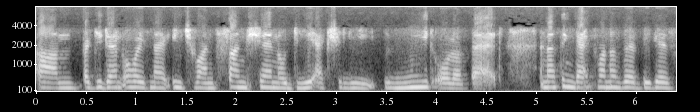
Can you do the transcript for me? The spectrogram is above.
um, but you don't always know each one's function or do you actually need all of that, and I think that's one of the biggest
